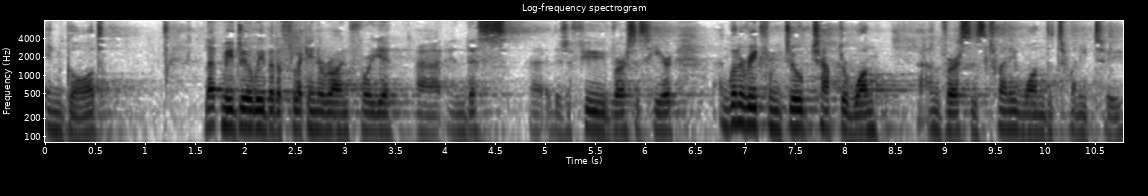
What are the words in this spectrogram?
in God. Let me do a wee bit of flicking around for you uh, in this. Uh, there's a few verses here. I'm going to read from Job chapter 1 and verses 21 to 22.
